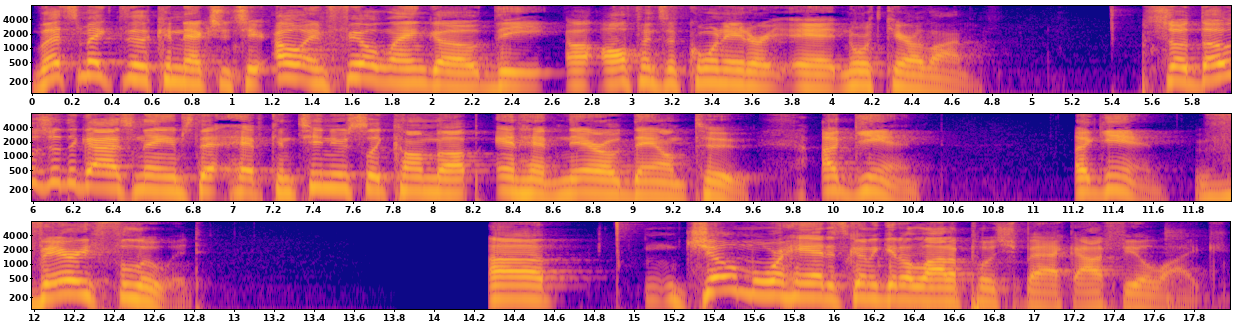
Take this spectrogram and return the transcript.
Let's make the connections here. Oh, and Phil Longo, the uh, offensive coordinator at North Carolina. So those are the guys' names that have continuously come up and have narrowed down to. Again, again, very fluid. Uh, Joe Moorhead is going to get a lot of pushback. I feel like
